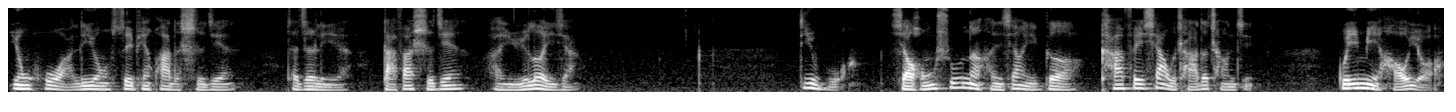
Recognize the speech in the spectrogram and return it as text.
用户啊，利用碎片化的时间，在这里打发时间啊，娱乐一下。第五，小红书呢，很像一个咖啡下午茶的场景，闺蜜好友啊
